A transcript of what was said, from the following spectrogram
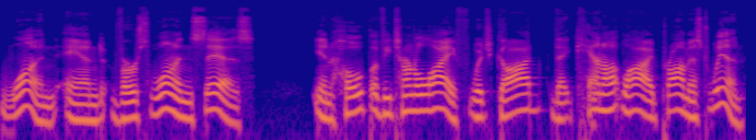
1 and verse 1 says in hope of eternal life which God that cannot lie promised when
